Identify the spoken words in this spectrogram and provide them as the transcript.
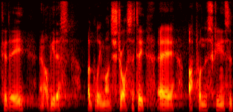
today and it'll be this ugly monstrosity uh, up on the screen. He says,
